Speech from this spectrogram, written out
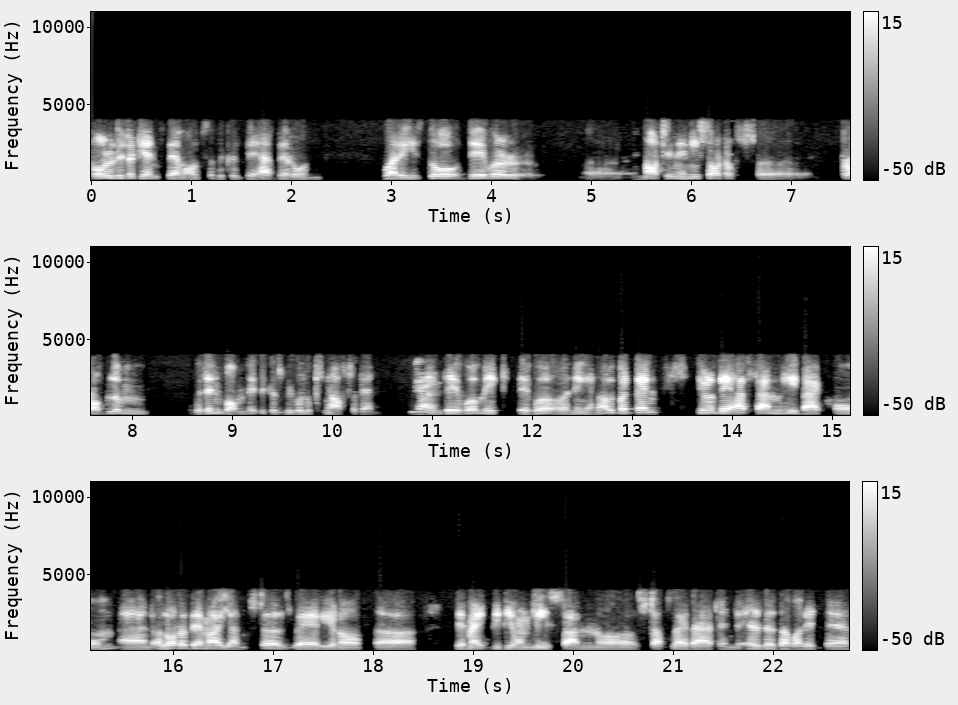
hold it against them also because they have their own worries, though they were uh, not in any sort of uh, problem within Bombay because we were looking after them Right. and they were make they were earning and all. But then, you know, they have family back home, and a lot of them are youngsters where you know uh, they might be the only son or stuff like that, and the elders are worried there.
